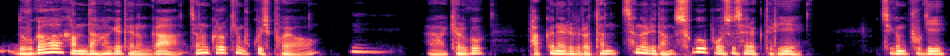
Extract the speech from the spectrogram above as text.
누가 감당하게 되는가? 저는 그렇게 묻고 싶어요. 음. 아, 결국 박근혜를 비롯한 새누리당 수구 보수 세력들이 지금 북이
